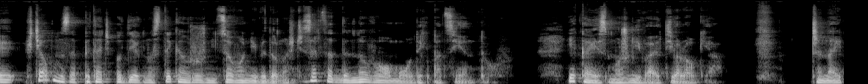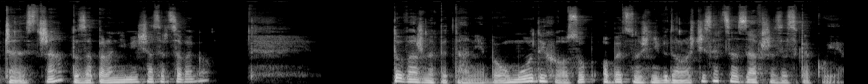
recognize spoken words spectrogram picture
Y, chciałbym zapytać o diagnostykę różnicową niewydolności serca de novo u młodych pacjentów. Jaka jest możliwa etiologia? Czy najczęstsza to zapalenie mięśnia sercowego? To ważne pytanie, bo u młodych osób obecność niewydolności serca zawsze zaskakuje.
